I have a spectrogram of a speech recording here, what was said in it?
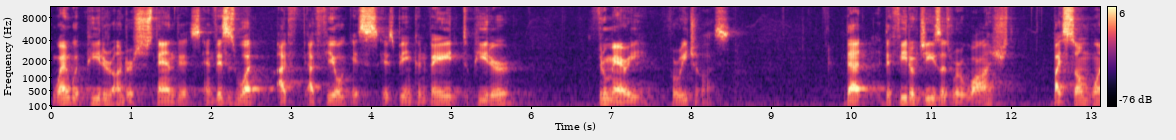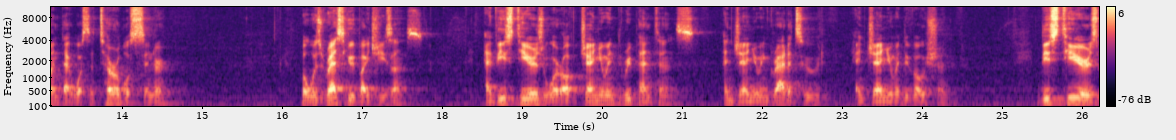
When would Peter understand this? And this is what I, I feel is, is being conveyed to Peter through Mary for each of us. That the feet of Jesus were washed by someone that was a terrible sinner, but was rescued by Jesus. And these tears were of genuine repentance and genuine gratitude and genuine devotion. These tears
